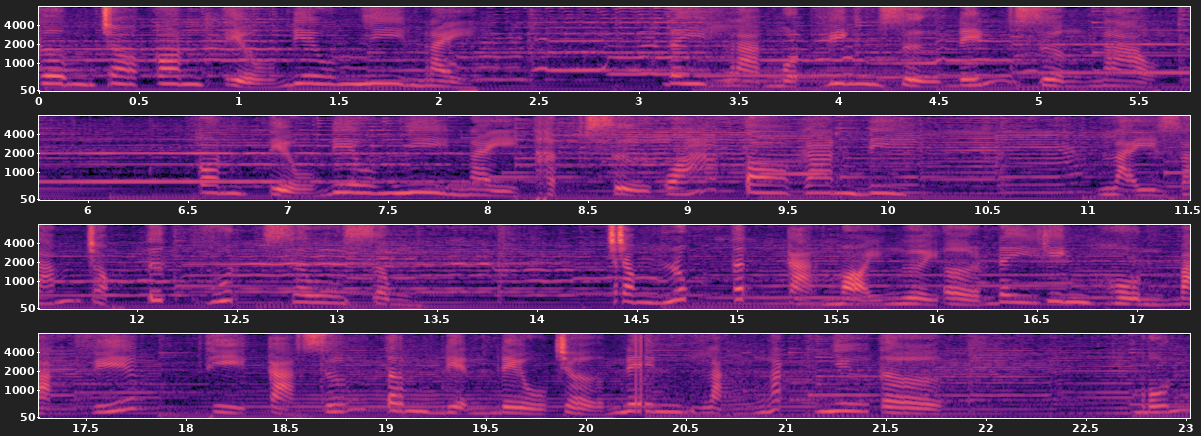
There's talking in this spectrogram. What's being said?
cơm cho con tiểu điêu nhi này. Đây là một vinh dự đến giường nào. Con tiểu điêu nhi này thật sự quá to gan đi. Lại dám chọc tức vuốt sâu rồng. Trong lúc tất cả mọi người ở đây kinh hồn bạc vía, Thì cả dưỡng tâm điện đều trở nên lặng ngắt như tờ. Bốn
